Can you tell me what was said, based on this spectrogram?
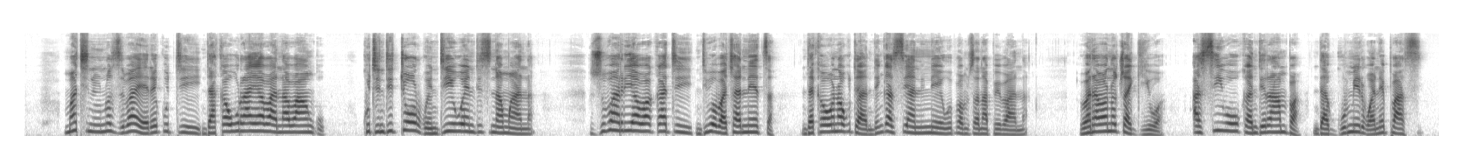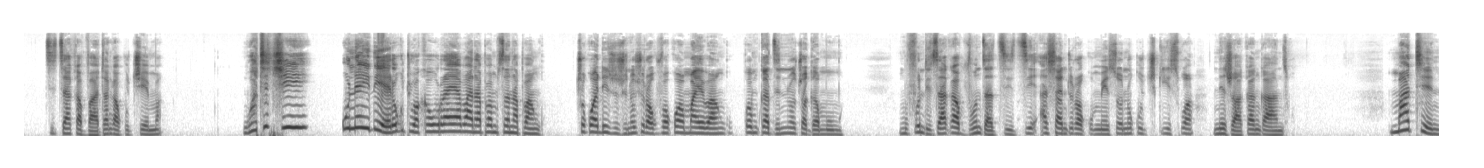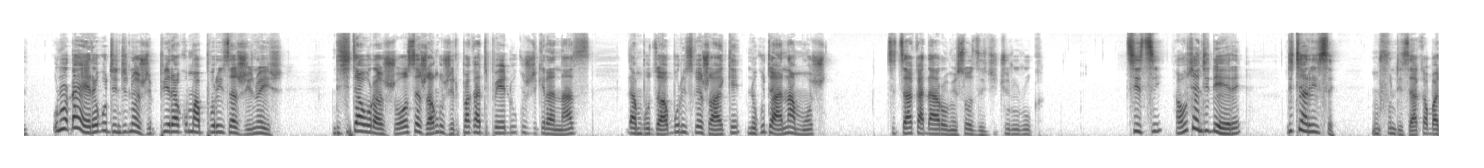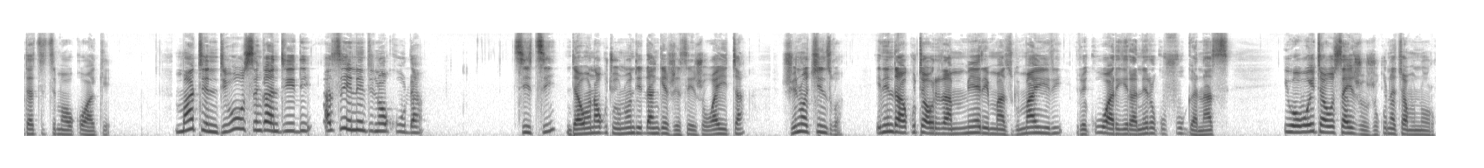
Martin unoziva here kuti ndakauraya vana vangu? Kuti nditorwe ndiwe ndisina mwana? Zuva riya wakati ndivo vachanetsa ndakaona kuti handingasiyani newe pamusana pevana. Vana vanotsvagiwa asi iwe ukandiramba ndagumirwa nepasi. Tsitsi akabva atanga kuchema. Wati chii? Uneidi here kuti wakauraya vana pamusana pangu chokwadi izvi zvinoshura kufa kwamai vangu kwemukadzi ndinotsvaga mumwe. Mufundisi akabvunza tsitsi ashandura kumeso nokutyiswa nezvaakanga anzwa. Martin unoda here kuti ndinozvipira kumapurisa zvino izvi? Ndichitaura zvose zvangu zviri pakati pedu kusvikira nhasi dambudzo aburiswe zvake nekuti haana mhosva. Tsitsi akadaro misodzi ichichururuka. Tsitsi hauchandidi here nditarise. Mufundisi akabata tsitsi maoko ake martin ndiwo usingandidi asi ini ndinokuda. Tsitsi ndaona kuti unondida ngezvese izvo waita. Zvinochinzwa ini ndakutaurira mary mazwi maviri rekuwarira nerekufuga nhasi. Iwe woitawo saizvozvo kuna chamunorwa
